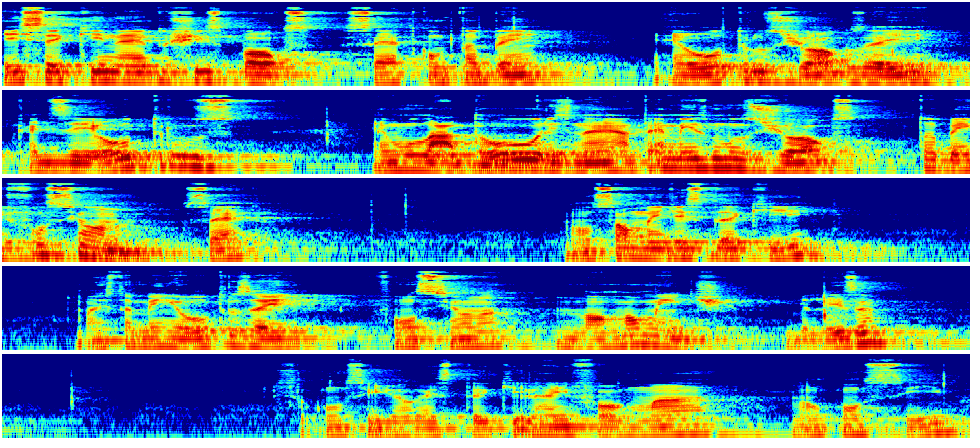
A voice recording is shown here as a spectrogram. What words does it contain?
esse aqui, né, do Xbox, certo? Como também é outros jogos aí, quer dizer, outros emuladores, né? Até mesmo os jogos também funciona, certo? Não somente esse daqui, mas também outros aí funciona normalmente, beleza? Se eu conseguir jogar esse daqui, ele vai informar, não consigo.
